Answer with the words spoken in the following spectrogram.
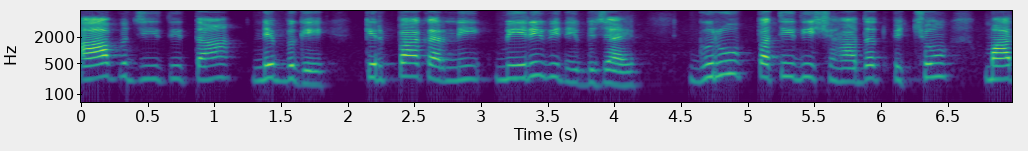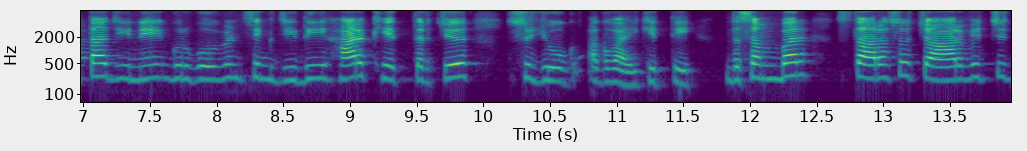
ਆਪ ਜੀ ਦੀ ਤਾਂ ਨਿਭ ਗਏ ਕਿਰਪਾ ਕਰਨੀ ਮੇਰੀ ਵੀ ਨਹੀਂ ਬਜਾਏ। ਗੁਰੂ ਪਤੀ ਦੀ ਸ਼ਹਾਦਤ ਪਿੱਛੋਂ ਮਾਤਾ ਜੀ ਨੇ ਗੁਰੂ ਗੋਬਿੰਦ ਸਿੰਘ ਜੀ ਦੀ ਹਰ ਖੇਤਰ 'ਚ ਸਹਿਯੋਗ ਅਗਵਾਈ ਕੀਤੀ। ਦਸੰਬਰ 1704 ਵਿੱਚ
